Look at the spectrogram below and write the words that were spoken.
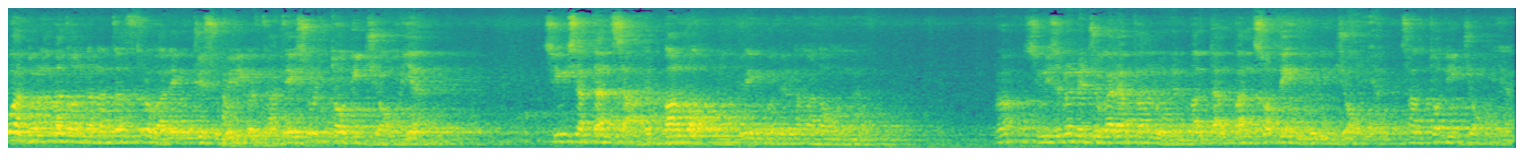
quando la Madonna l'andò a trovare con Gesù, vi ricordate, esultò di gioia si mise a danzare, ballò il greco della Madonna, no? si mise proprio a giocare a pallone, balzò dentro di gioia, saltò di gioia,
